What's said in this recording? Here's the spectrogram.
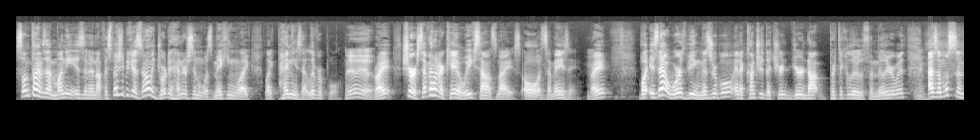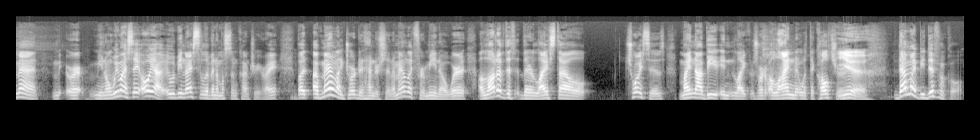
Sometimes that money isn't enough, especially because not like Jordan Henderson was making like like pennies at Liverpool, Yeah, yeah. right? Sure, 700k a week sounds nice. Oh, it's mm-hmm. amazing, mm-hmm. right? But is that worth being miserable in a country that you're you're not particularly familiar with? As a Muslim man, or you know, we might say, "Oh yeah, it would be nice to live in a Muslim country," right? But a man like Jordan Henderson, a man like Firmino, where a lot of the, their lifestyle choices might not be in like sort of alignment with the culture Yeah. that might be difficult,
